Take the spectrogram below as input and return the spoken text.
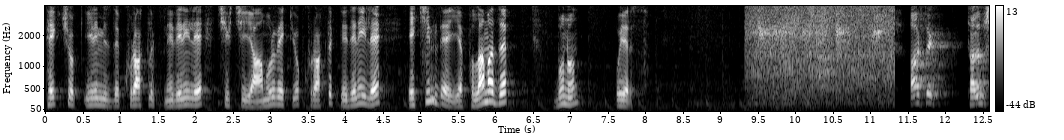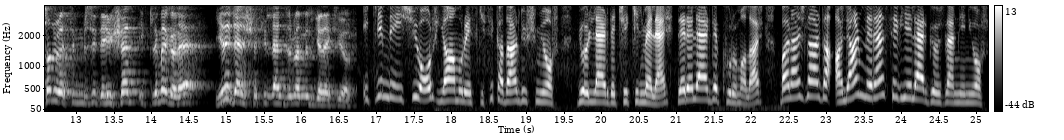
pek çok ilimizde kuraklık nedeniyle çiftçi yağmuru bekliyor. Kuraklık nedeniyle ekim de yapılamadı. Bunun uyarısı. Artık tarımsal üretimimizi değişen iklime göre yeniden şekillendirmemiz gerekiyor. İklim değişiyor, yağmur eskisi kadar düşmüyor. Göllerde çekilmeler, derelerde kurumalar, barajlarda alarm veren seviyeler gözlemleniyor.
